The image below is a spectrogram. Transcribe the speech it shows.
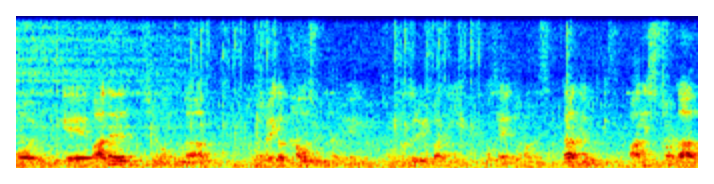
어, 많은 즐거움과 또 저희가 가보지 못한 여행 장소들을 많이 곳곳에 담아놨으니까 여러분께서 많은 시청과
